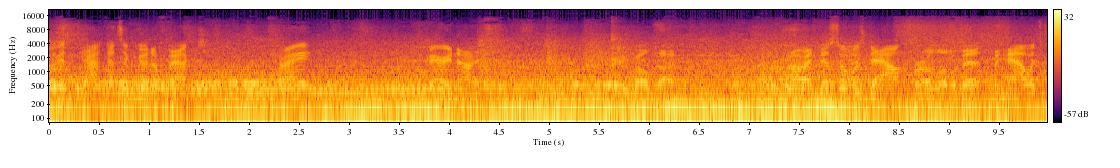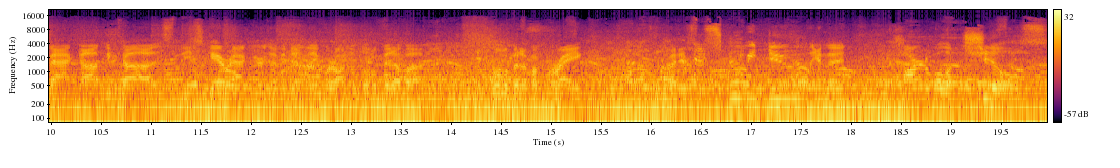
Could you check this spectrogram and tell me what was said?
Look at that. That's a good effect, right? Very nice. Very well done. All right, this one was down for a little bit, but now it's back up because the scare actors evidently were on a little bit of a, little bit of a break. But it's the Scooby Doo and the Carnival of Chills.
